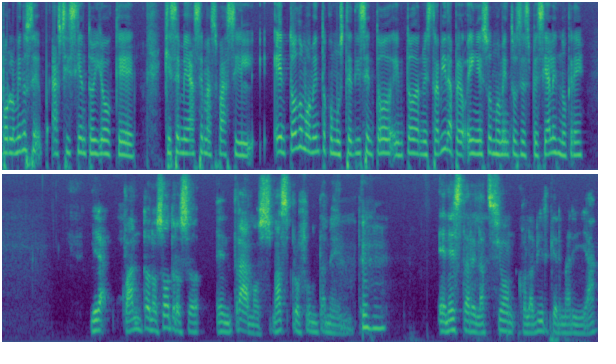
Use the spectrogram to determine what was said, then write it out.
por lo menos así siento yo que, que se me hace más fácil en todo momento, como usted dice, en, todo, en toda nuestra vida, pero en esos momentos especiales, ¿no cree? Mira, cuando nosotros entramos más profundamente en esta relación con la Virgen María,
